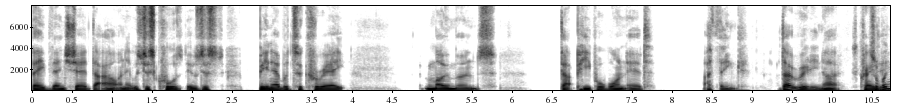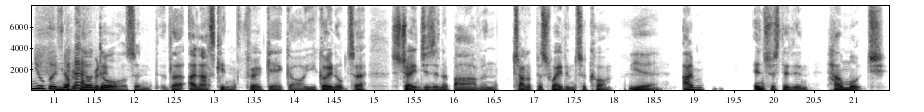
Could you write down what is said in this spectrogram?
they then shared that out, and it was just caused. It was just being able to create moments that people wanted. I think I don't really know. It's crazy. So when you're going knocking on Brilliant. doors and the, and asking for a gig, or you're going up to strangers in a bar and trying to persuade them to come, yeah, I'm interested in how much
